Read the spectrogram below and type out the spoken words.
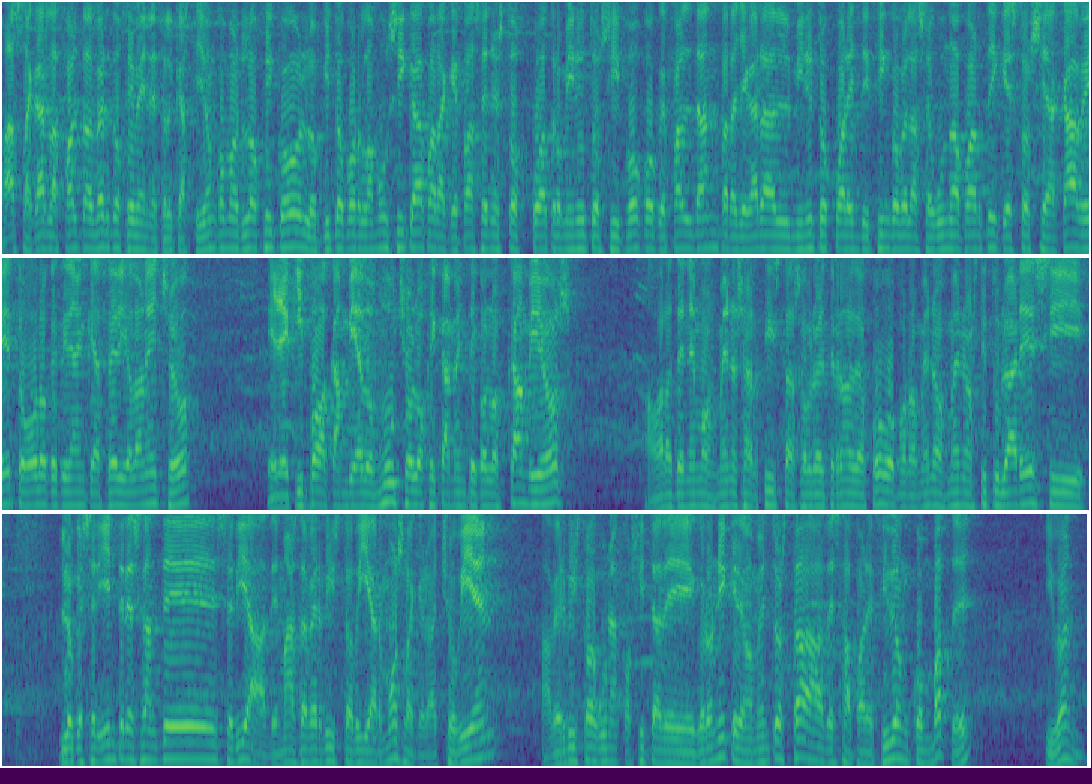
Va a sacar la falta Alberto Jiménez. El Castellón, como es lógico, lo quito por la música para que pasen estos cuatro minutos y poco que faltan para llegar al minuto 45 de la segunda parte y que esto se acabe. Todo lo que tenían que hacer ya lo han hecho. El equipo ha cambiado mucho, lógicamente, con los cambios. Ahora tenemos menos artistas sobre el terreno de juego, por lo menos menos titulares. Y lo que sería interesante sería, además de haber visto a Villahermosa, que lo ha hecho bien, haber visto alguna cosita de Groni, que de momento está desaparecido en combate. Iván.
